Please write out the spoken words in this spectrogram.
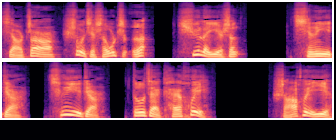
小赵竖起手指，嘘了一声：“轻一点，轻一点，都在开会。啥会议？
